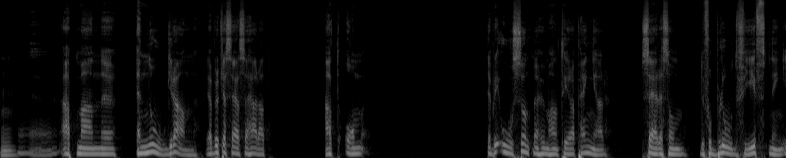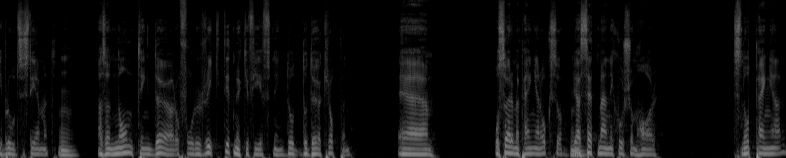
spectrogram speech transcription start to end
Mm. Eh, att man eh, är noggrann. Jag brukar säga så här att, att om det blir osunt med hur man hanterar pengar så är det som du får blodförgiftning i blodsystemet. Mm. Alltså någonting dör och får du riktigt mycket förgiftning, då, då dör kroppen. Eh, och så är det med pengar också. Vi har Mm. sett människor som har snott pengar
